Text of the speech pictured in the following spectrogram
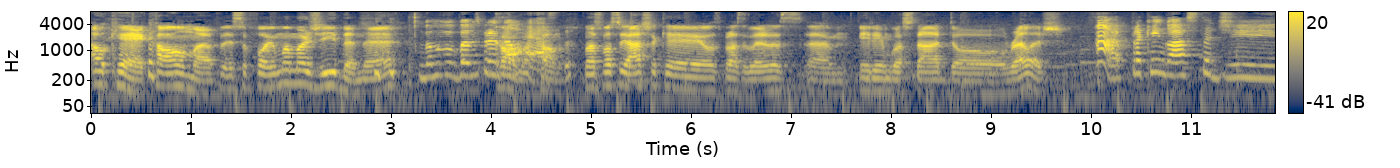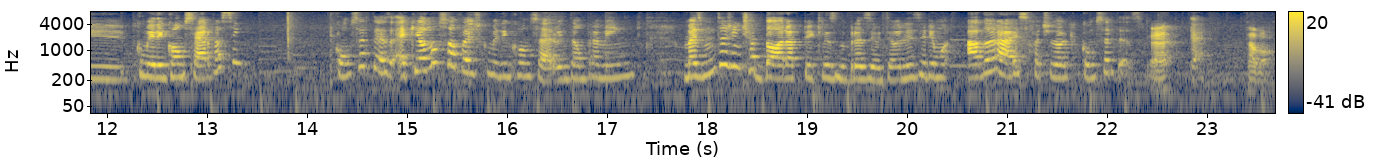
ok, calma. Isso foi uma mordida, né? vamos, vamos experimentar o resto. calma. Mas você acha que os brasileiros um, iriam gostar do relish? Ah, pra quem gosta de comida em conserva, sim. Com certeza. É que eu não sou fã de comida em conserva, então pra mim. Mas muita gente adora pickles no Brasil, então eles iriam adorar esse hot dog com certeza. É? É. Tá bom.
